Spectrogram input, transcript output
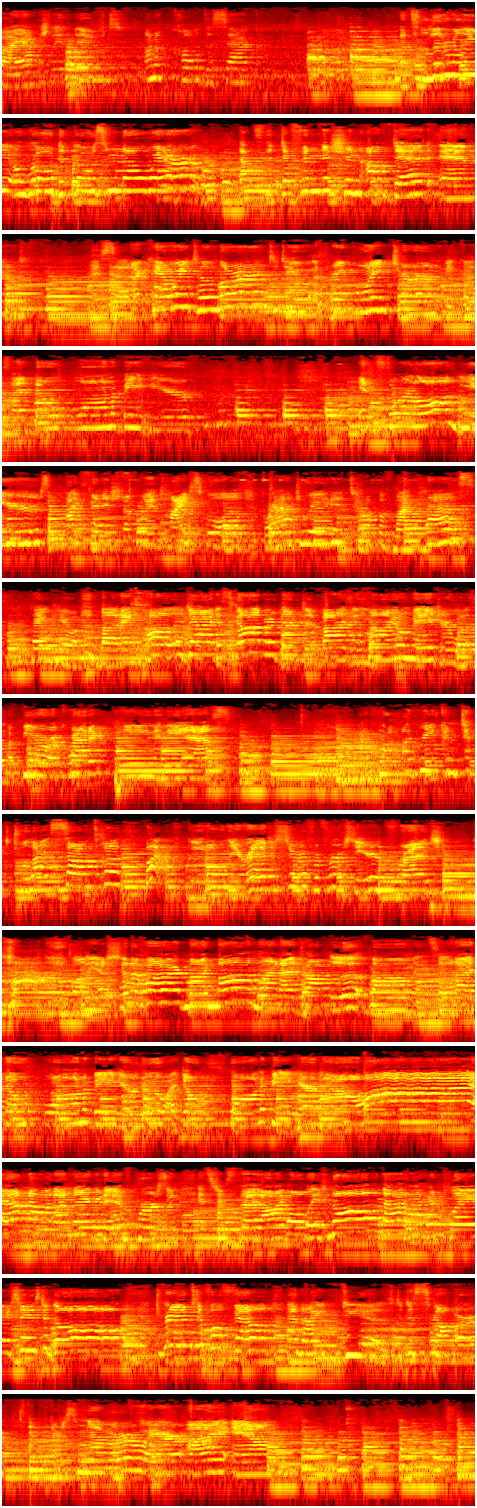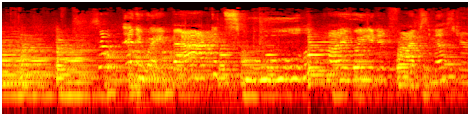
actually lived on a cul-de-sac. That's literally a road that goes nowhere. That's the definition of dead end. I said I can't wait to learn to do a three-point turn because I don't want to be here. In four long years, I finished up with high school, graduated top of my class. Thank you. But in first year French. Ha! Well, you should have heard my mom when I dropped the bomb and said I don't want to be here. No, I don't want to be here now. I am not a negative person. It's just that I've always known that I had places to go, dreams to fulfill, and ideas to discover. They're just never where I am. So anyway, back at school. I waited five semesters.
